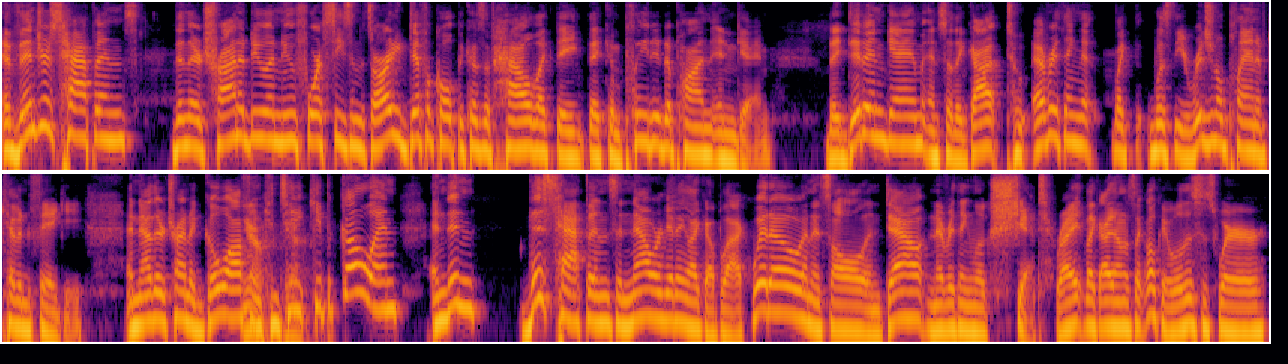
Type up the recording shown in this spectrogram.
Avengers happens then they're trying to do a new fourth season. It's already difficult because of how like they they completed upon Endgame. They did Endgame, and so they got to everything that like was the original plan of Kevin Feige, and now they're trying to go off and continue yeah. keep it going. And then this happens, and now we're getting like a Black Widow, and it's all in doubt, and everything looks shit, right? Like I was like, okay, well this is where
